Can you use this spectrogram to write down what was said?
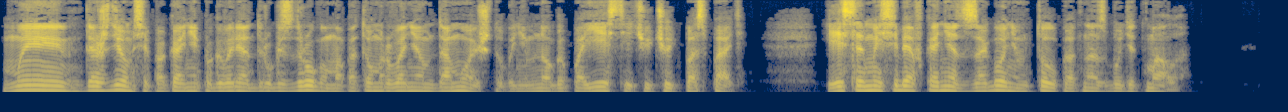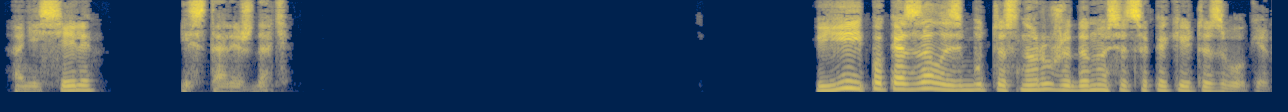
Мы дождемся, пока они поговорят друг с другом, а потом рванем домой, чтобы немного поесть и чуть-чуть поспать. Если мы себя в конец загоним, толку от нас будет мало. Они сели и стали ждать. Ей показалось, будто снаружи доносятся какие-то звуки.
